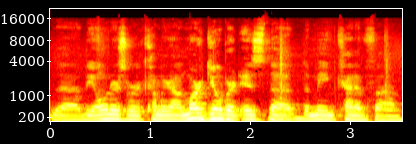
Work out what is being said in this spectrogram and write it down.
the, the owners were coming around. Mark Gilbert is the the main kind of um,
